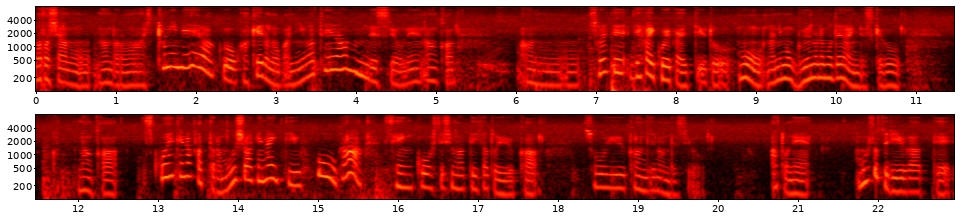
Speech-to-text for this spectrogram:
私あのなんだろうな人に迷惑をかけるのが苦手なんですよね。なんかあのそれででかい声かいっていうともう何もグーの音も出ないんですけどなんか聞こえてなかったら申し訳ないっていう方が先行してしまっていたというかそういう感じなんですよ。あとねもう一つ理由があって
